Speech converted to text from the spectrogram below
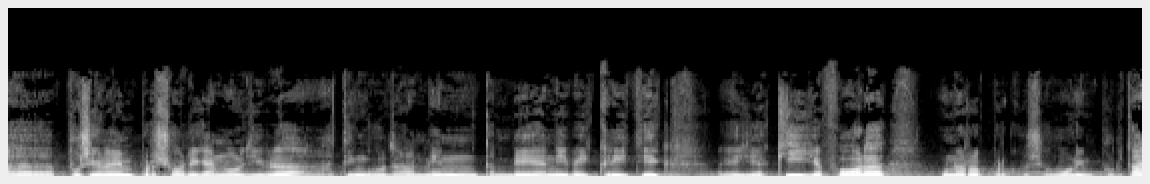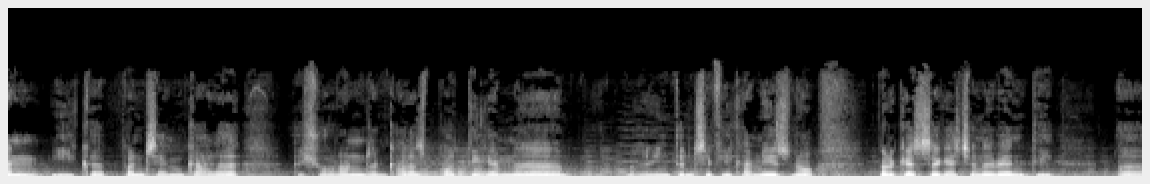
Eh, possiblement per això, diguem el llibre ha tingut realment també a nivell crític i aquí i a fora una repercussió molt important i que pensem que ara això doncs, encara es pot, diguem-ne, intensificar més, no? Perquè segueixen havent-hi eh,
